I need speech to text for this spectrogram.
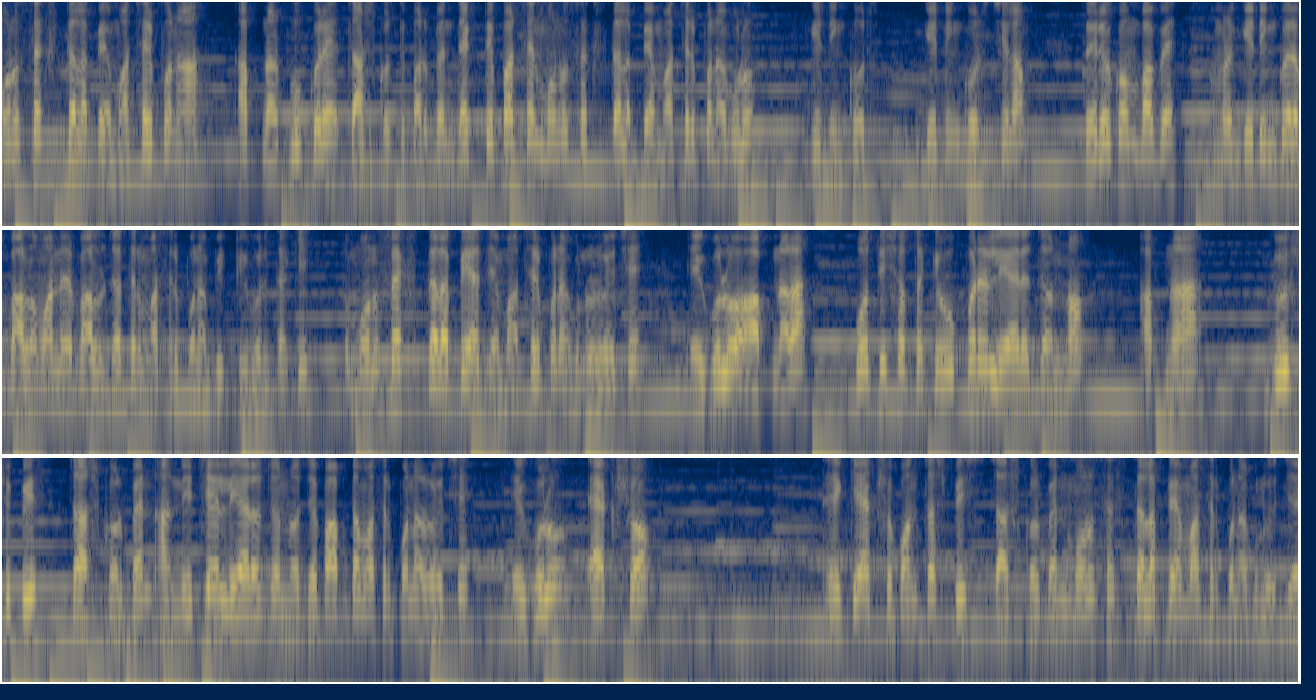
মনুসেক্স তেলাপিয়া মাছের পোনা আপনার পুকুরে চাষ করতে পারবেন। দেখতে পাচ্ছেন মনুসেক্স তেলাপিয়া মাছের পোনাগুলো গেডিং কর গেডিং করছিলাম। তো এরকমভাবে আমরা গেডিং করে ভালো মানের, ভালো জাতের মাছের পোনা বিক্রি করে থাকি। তো মনুসেক্স তেলাপিয়া যে মাছের পোনাগুলো রয়েছে, এগুলো আপনারা প্রতি শতকে উপরের লেয়ারের জন্য আপনারা দুইশো পিস চাষ করবেন। আর নিচের লেয়ারের জন্য যে পাবদা মাছের পোনা রয়েছে, এগুলো একশো থেকে একশো পঞ্চাশ পিস চাষ করবেন। মনুসেক্স তেলাপিয়া মাছের পোনাগুলো যে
